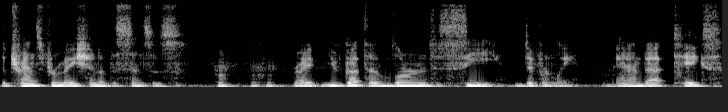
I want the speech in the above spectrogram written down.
the transformation of the senses. right? You've got to learn to see differently. And that takes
